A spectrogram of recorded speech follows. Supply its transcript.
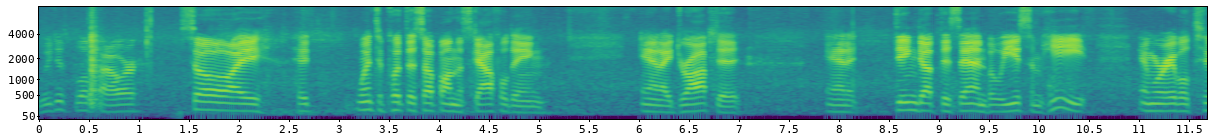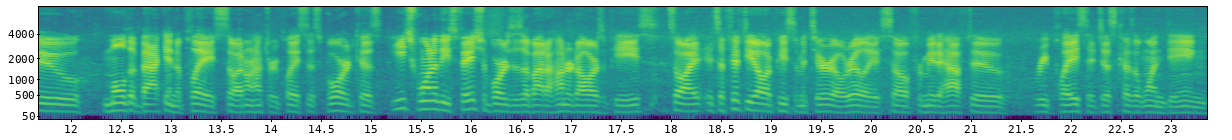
Did we just blow power? So I had went to put this up on the scaffolding and I dropped it and it dinged up this end, but we used some heat and we're able to mold it back into place so I don't have to replace this board because each one of these fascia boards is about $100 a piece. So I, it's a $50 piece of material really. So for me to have to replace it just because of one ding,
